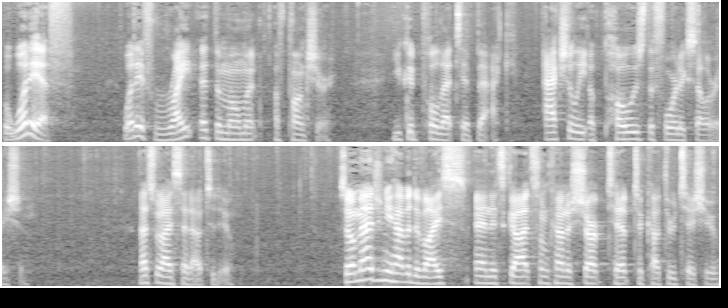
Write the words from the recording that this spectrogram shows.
But what if, what if right at the moment of puncture, you could pull that tip back, actually oppose the forward acceleration? That's what I set out to do. So imagine you have a device and it's got some kind of sharp tip to cut through tissue.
